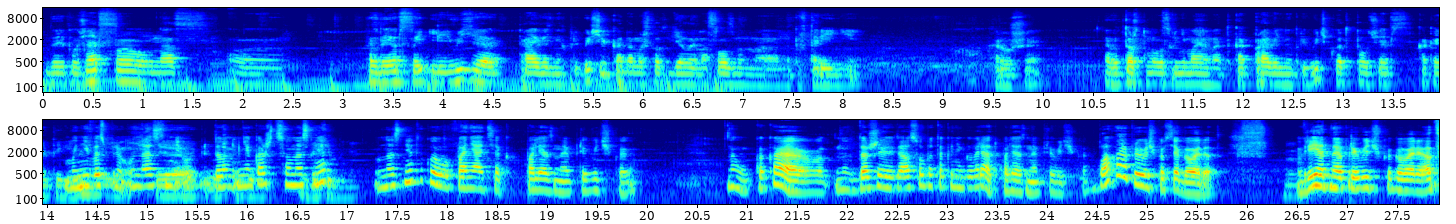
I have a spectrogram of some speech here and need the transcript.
Да, и получается, у нас э, создается иллюзия правильных привычек, когда мы что-то делаем осознанно на повторении хорошее. А вот то, что мы воспринимаем это как правильную привычку, это получается какая-то иллюзия. Мы не воспринимаем. У нас не... Да, мне кажется, у нас нет. У нас нет такого понятия, как полезная привычка. Ну, какая вот, ну, даже особо так и не говорят полезная привычка. Плохая привычка все говорят. Вредная привычка говорят.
